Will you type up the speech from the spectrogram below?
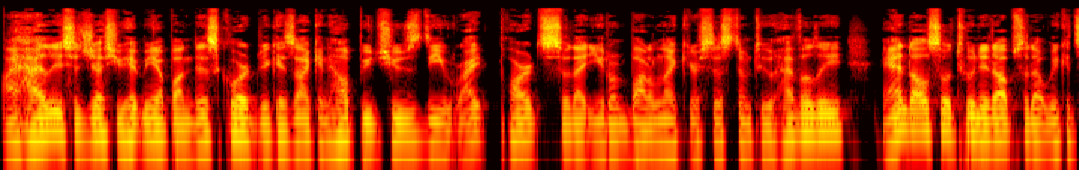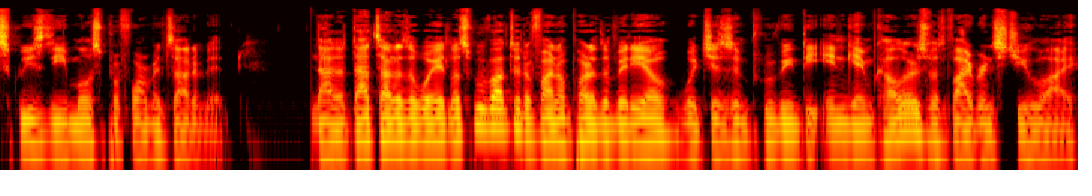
I highly suggest you hit me up on Discord because I can help you choose the right parts so that you don't bottleneck your system too heavily and also tune it up so that we could squeeze the most performance out of it. Now that that's out of the way, let's move on to the final part of the video, which is improving the in-game colors with Vibrance GUI.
